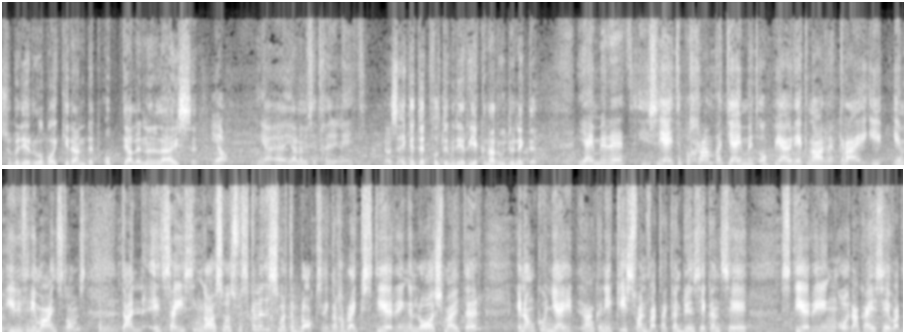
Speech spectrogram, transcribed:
so by die robotjie dan dit optel in hulle huis sit. Ja. Ja, eh, ja, hulle moet dit gedoen het. Nou as ek nou dit wil doen met die rekenaar, hoe doen ek dit? Jy moet dit so jy het 'n program wat jy moet op jou rekenaar kry, EV3 Mindstorms. Dan het jy sien daar so 'n verskillende soorte blokke wat jy kan gebruik, steering en launch motor en dan kon jy dan kan jy kies van wat hy kan doen. So jy kan sê steering of dan kan jy sê wat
